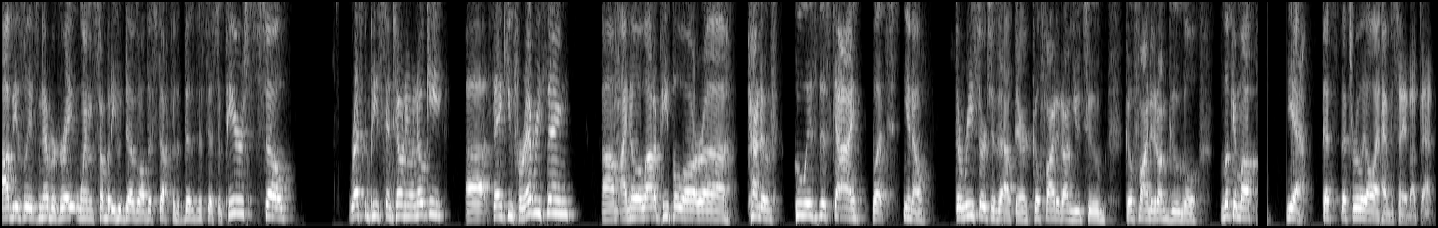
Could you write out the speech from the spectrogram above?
obviously it's never great when somebody who does all this stuff for the business disappears. So rest in peace, Antonio Inoki. Uh, thank you for everything. Um, I know a lot of people are uh, kind of, who is this guy? But, you know, the research is out there. Go find it on YouTube. Go find it on Google. Look him up. Yeah, that's that's really all I have to say about that.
